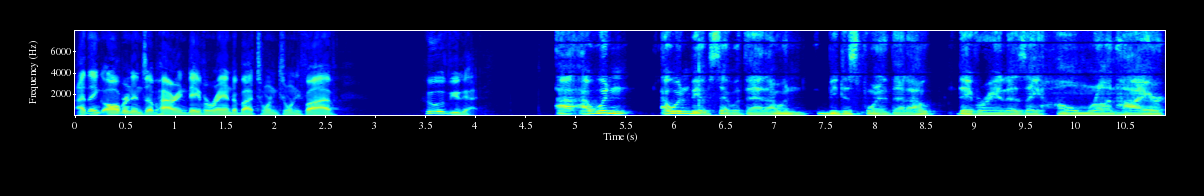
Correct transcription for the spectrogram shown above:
I think Auburn ends up hiring Dave Aranda by 2025. Who have you got? I, I wouldn't I wouldn't be upset with that. I wouldn't be disappointed that. I hope Dave Aranda is a home run hire.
